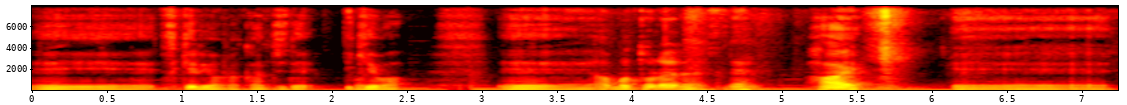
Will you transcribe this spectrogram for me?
えーつけるような感じでいけば、えーあんま取られないですねはい。えー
